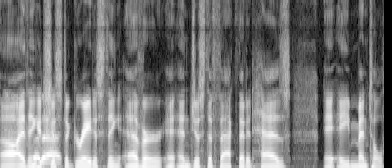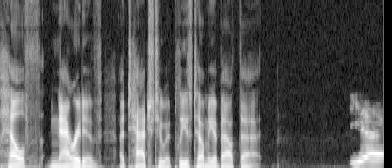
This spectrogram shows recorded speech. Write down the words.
Oh, I think But, it's uh, just the greatest thing ever, a- and just the fact that it has a, a mental health narrative attached to it. Please tell me about that. Yeah,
